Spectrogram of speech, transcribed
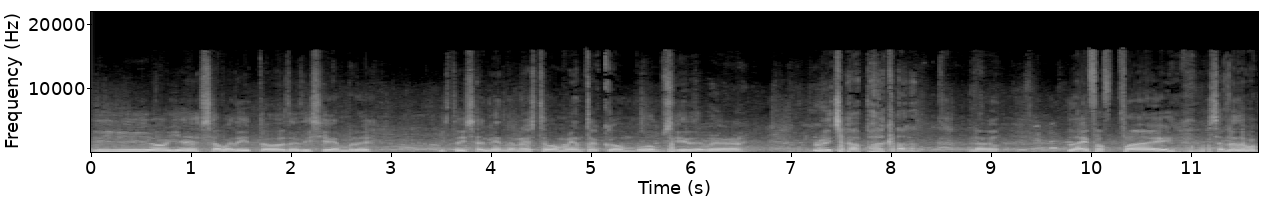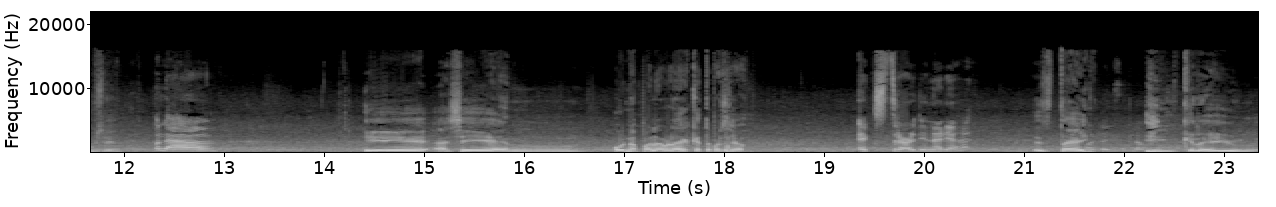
Y hoy es sabadito de diciembre y estoy saliendo en este momento con Boomsy de ver Rich Apaca. No. Life of Pi. Saludos, Boomsy. Hola. Y así en una palabra, ¿qué te pareció? Extraordinaria. Está in- increíble.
